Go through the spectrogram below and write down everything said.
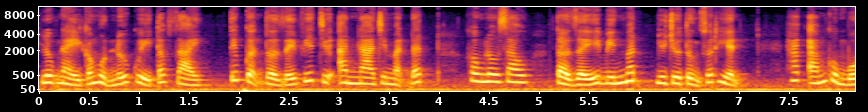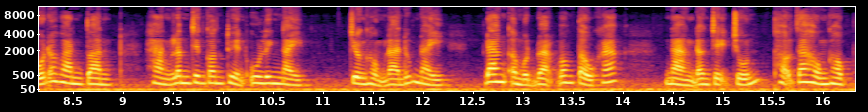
Lúc này có một nữ quỷ tóc dài tiếp cận tờ giấy viết chữ Anna trên mặt đất. Không lâu sau, tờ giấy biến mất như chưa từng xuất hiện. Hắc ám khủng bố đã hoàn toàn hàng lâm trên con thuyền U Linh này. Trương Hồng Lan lúc này đang ở một đoạn bong tàu khác, nàng đang chạy trốn, thọ ra hồng hộc.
